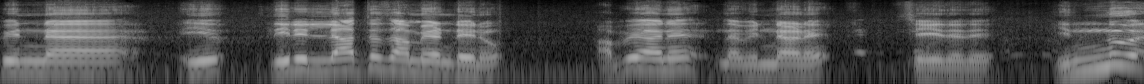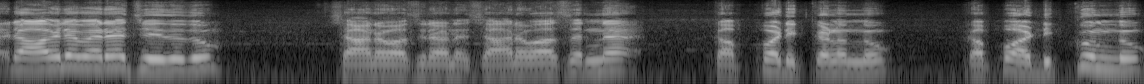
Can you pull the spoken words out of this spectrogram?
പിന്നെ ഈ ഇതിലില്ലാത്ത സമയം ഉണ്ടേനു. അപ്പോൾ ഞാൻ വിന്നാണ് ചെയ്തത്. ഇന്ന് രാവിലെ വരെ ചെയ്തതും ഷാനവാസിനാണ്. ഷാനവാസ് തന്നെ കപ്പടിക്കണമെന്നും കപ്പ് അടിക്കുമെന്നും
